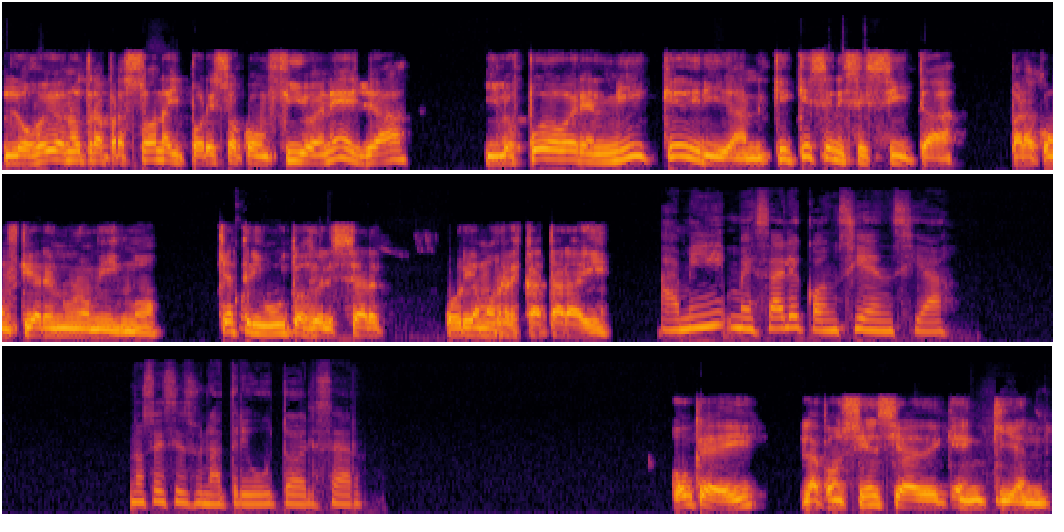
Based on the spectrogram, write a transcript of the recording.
los veo en otra persona y por eso confío en ella y los puedo ver en mí? ¿Qué dirían? ¿Qué, qué se necesita para confiar en uno mismo? ¿Qué atributos del ser podríamos rescatar ahí? A mí me sale conciencia. No sé si es un atributo del ser. Ok, la conciencia de en quién.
